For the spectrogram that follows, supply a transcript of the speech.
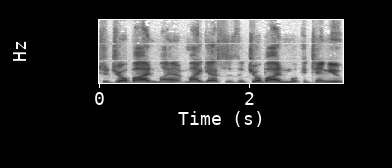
to Joe Biden. My my guess is that Joe Biden will continue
